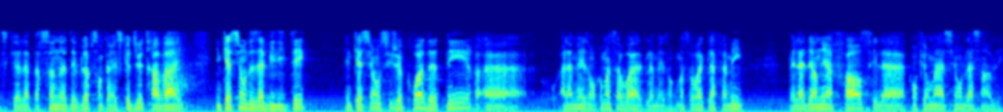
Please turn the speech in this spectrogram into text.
Est-ce que la personne développe son caractère? Est-ce que Dieu travaille? Une question des habilités. Une question aussi, je crois, de tenir euh, à la maison. Comment ça va avec la maison? Comment ça va avec la famille? Mais la dernière phase, c'est la confirmation de l'Assemblée.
